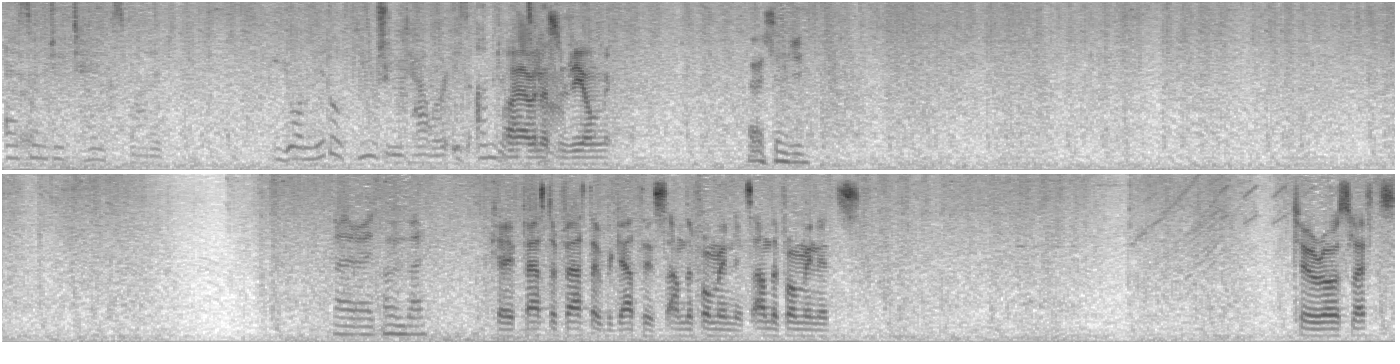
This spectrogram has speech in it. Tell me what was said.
SMG tank spotted. Your middle fusion tower is under I have an. SMG only. SMG. Alright, coming back. Okay, faster, faster, we got this. Under 4 minutes, under 4 minutes. Two rows left.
